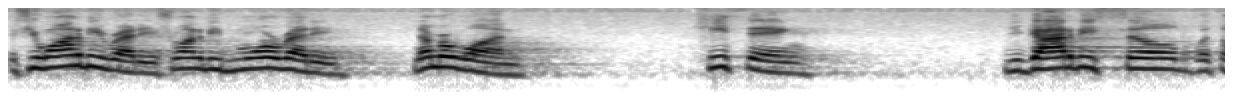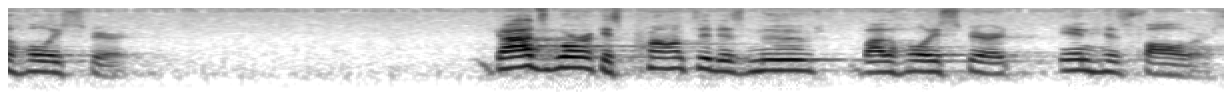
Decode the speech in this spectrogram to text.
If you want to be ready, if you want to be more ready, Number one, key thing, you got to be filled with the Holy Spirit. God's work is prompted, is moved by the Holy Spirit in his followers,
